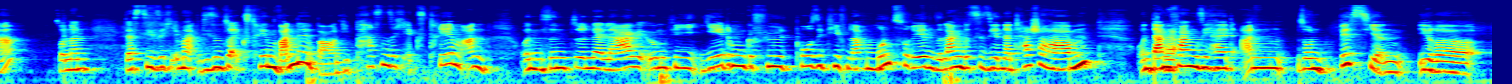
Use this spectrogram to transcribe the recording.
na? sondern dass die sich immer, die sind so extrem wandelbar und die passen sich extrem an und sind so in der Lage, irgendwie jedem gefühlt positiv nach dem Mund zu reden, solange bis sie sie in der Tasche haben. Und dann ja. fangen sie halt an, so ein bisschen ihre,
